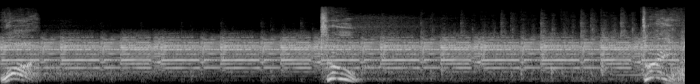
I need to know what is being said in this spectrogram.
One, two, three.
